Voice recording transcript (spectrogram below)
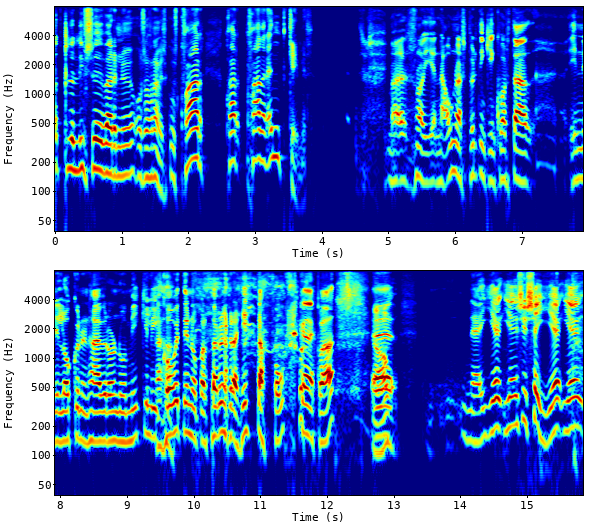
öllu lífsviðverinu og svo framvís. Hvar, hvar, hvað er endgeimið? Maður, svona, ég nána spurningin hvort að innilókunin hafi verið nú mikil í COVID-in og bara þörfum fyrir að hitta fólk eða eitthvað Já. Nei, ég, ég eins og ég segi ég, ég,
